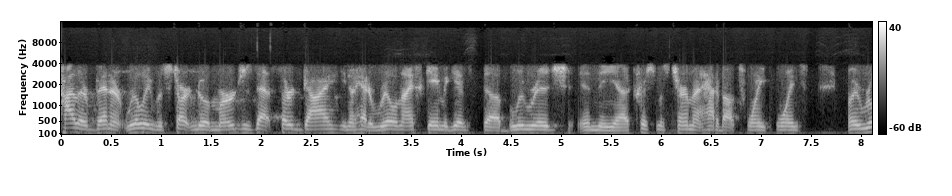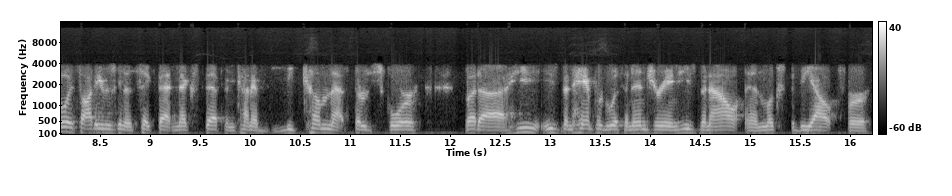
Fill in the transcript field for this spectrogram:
Kyler Bennett really was starting to emerge as that third guy. You know, he had a real nice game against uh, Blue Ridge in the uh, Christmas tournament. Had about 20 points. We really thought he was going to take that next step and kind of become that third scorer. But uh, he he's been hampered with an injury and he's been out and looks to be out for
